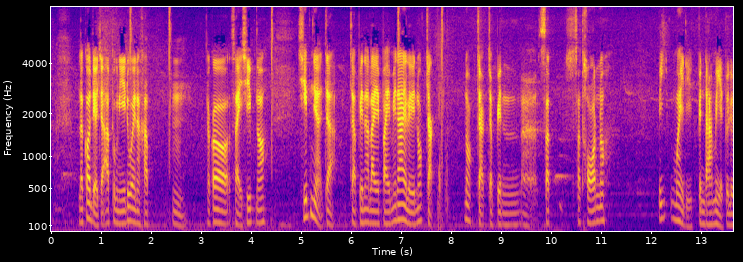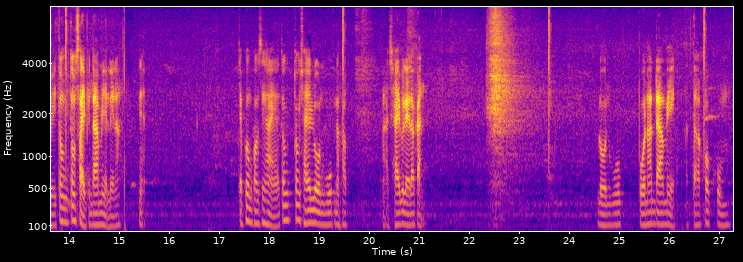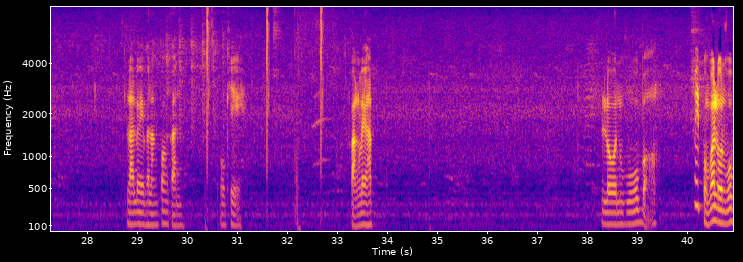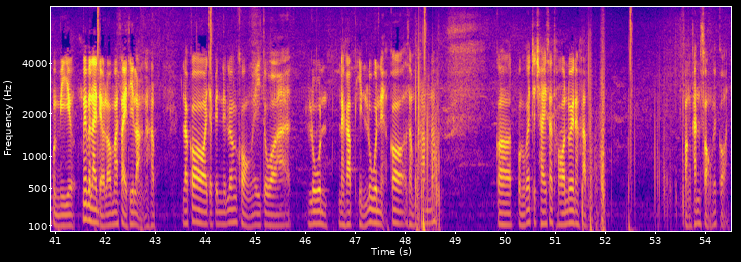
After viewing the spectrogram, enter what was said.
แล้วก็เดี๋ยวจะอัพตรงนี้ด้วยนะครับ อืม แล้วก็ใส่ชิปเนาะ ชิปเนี่ยจะ จะเป็นอะไรไปไม่ได้เลยนอกจากนอกจากจะเป็นสะสะท้อนเนาะเอ้ยไม่ดิเป็นดาเมจไปเลยต้องต้องใส่เป็นดาเมจเลยนะเนี่ย จะเพิ่มความเสียหายต้องต้องใช้โลนวูฟนะครับใช้ไปเลยแล้วกันโลนวูฟโบนัสดาเมจอัตราควบคุมละเลยพลังป้องกัน โอเค ฝังเลยครับ โลนวูฟบอไอยผมว่าโลนวูฟผมมีเยอะ ไม่เป็นไรเดี๋ยวเรามาใส่ทีหลังนะครับ แล้วก็จะเป็นในเรื่องของไอตัวลูนนะครับ หินลูนเนี่ยก็สำคัญนะก็ผมก็จะใช้สะท้อนด้วยนะครับ ฝั่งขั้นสองไว้ก่อน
